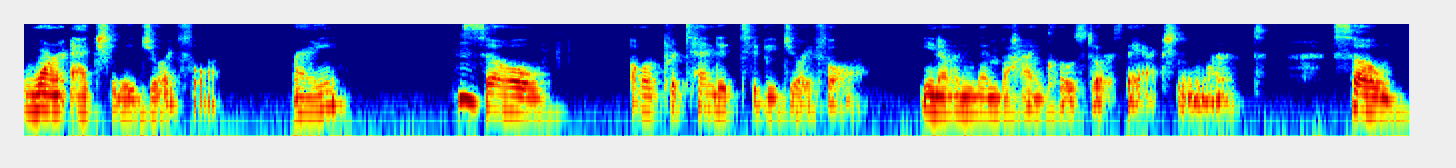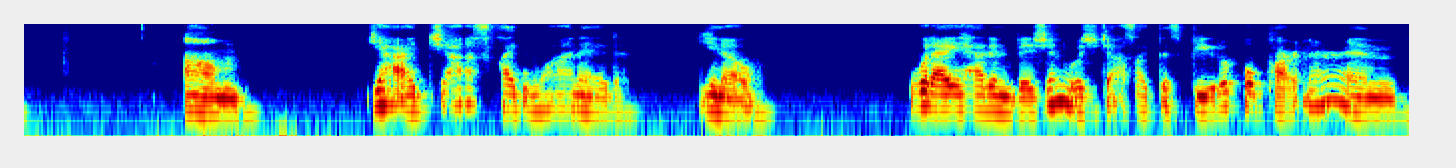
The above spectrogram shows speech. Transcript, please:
weren't actually joyful, right? Hmm. So, or pretended to be joyful, you know, and then behind closed doors, they actually weren't. So, um, yeah, I just like wanted, you know, what I had envisioned was just like this beautiful partner. And,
